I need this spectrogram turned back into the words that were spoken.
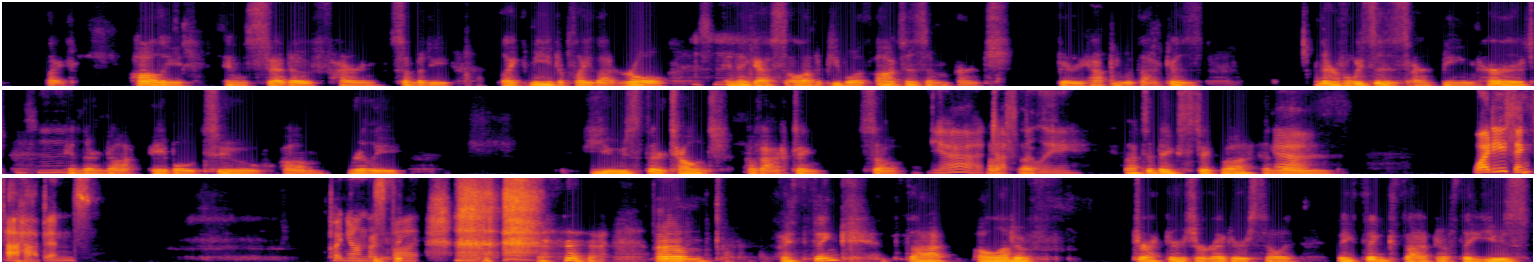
like Holly instead of hiring somebody like me to play that role. And I Mhm. guess a lot of people with autism aren't very happy with that because their voices aren't being heard Mhm. and they're not able to, um, really use their talent of acting. So, Yeah, that's definitely. that's a big stigma, and Yeah. then Why do you think that happens? Putting you on the I think spot. um, I think that a lot of directors or writers, so they think that if they use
